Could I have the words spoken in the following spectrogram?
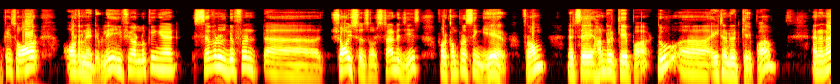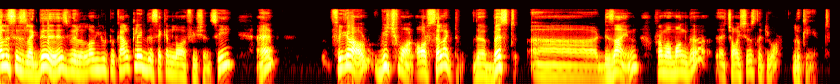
Okay, so, or alternatively if you are looking at several different uh, choices or strategies for compressing air from let us say 100 kPa to uh, 800 kPa. An analysis like this will allow you to calculate the second law efficiency and figure out which one or select the best uh, design from among the uh, choices that you are looking at.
